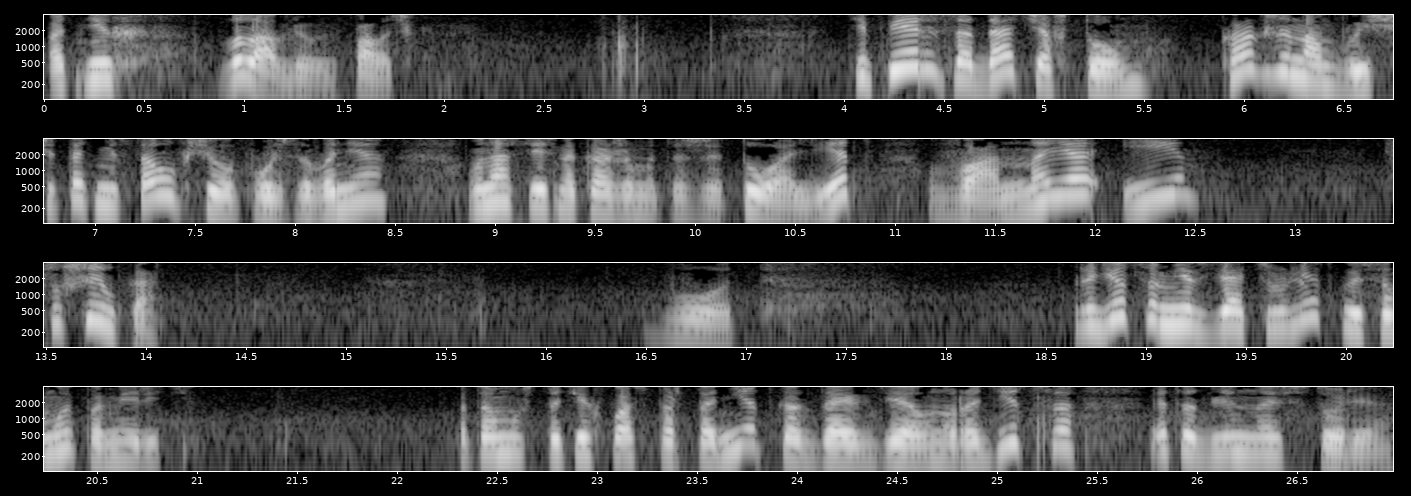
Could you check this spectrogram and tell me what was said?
от них вылавливаю палочками. Теперь задача в том, как же нам высчитать места общего пользования. У нас есть на каждом этаже туалет, ванная и сушилка. Вот. Придется мне взять рулетку и самой померить. потому что техпаспорта нет, когда и где он родится, это длинная история.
